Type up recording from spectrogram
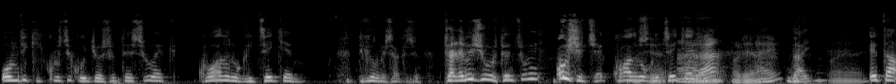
ondik ikusiko jozute zuek, kuadru gitzeiken, Digo bezatezun, telebizio urten zuni, hoxetxe, kuadru Hori da. bai. bai, Bai, bai. Eta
